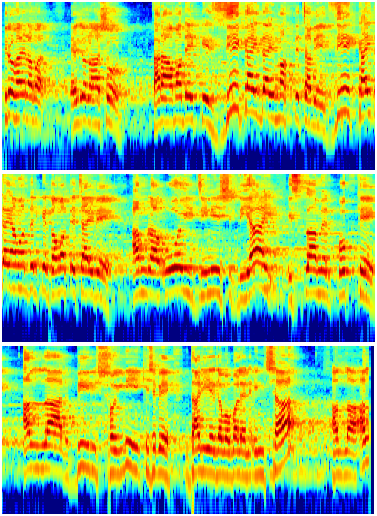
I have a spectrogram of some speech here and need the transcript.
প্রিয় ভাইয়ের আমার, এই জন্য আসুন, তারা আমাদেরকে যে কায়দায় মারতে চাবে, যে কায়দায় আমাদেরকে দমাতে চাইবে, আমরা ওই জিনিস দিয়াই ইসলামের পক্ষে আল্লাহর বীর সৈনিক হিসেবে দাঁড়িয়ে যাব বলেন ইনশা আল্লাহ। আল্লাহ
